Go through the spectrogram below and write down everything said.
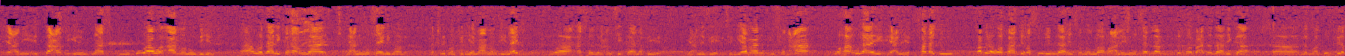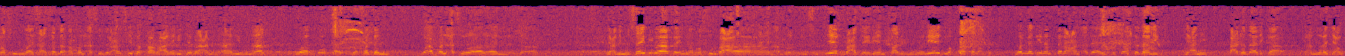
يعني ادعى فيهم ناس النبوة وآمنوا بهم. ها وذلك هؤلاء يعني مسيلمة تقريبا في اليمامة في نجد. واسود العنسي كان في يعني في, في اليمن في صنعاء وهؤلاء يعني خرجوا قبل وفاة رسول الله صلى الله عليه وسلم. ثم بعد ذلك آه لما توفي رسول الله صلى الله عليه وسلم أما الاسود العنسي فقام عليه جماعة من اهله هناك وقتلوه. وأما الاسود يعني مسيلمة فإن الرسول بعث أبو الصديق بعث إليهم خالد بن الوليد وقاتلهم. والذين امتنعوا عن أداء الزكاة كذلك يعني بعد ذلك يعني رجعوا.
